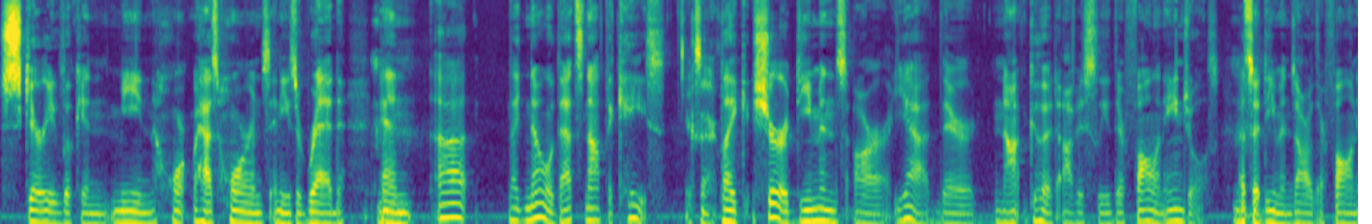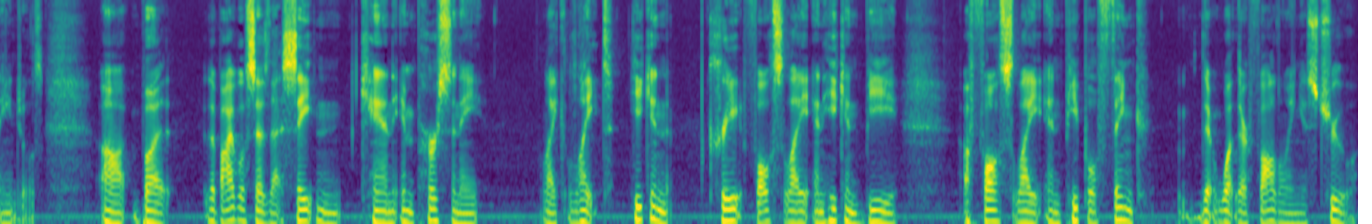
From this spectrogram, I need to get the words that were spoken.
scary looking mean hor- has horns and he's red and uh like no, that's not the case. Exactly. like sure demons are yeah they're not good obviously they're fallen angels. That's what demons are they're fallen angels. Uh, but the bible says that satan can impersonate like light. He can create false light and he can be a false light and people think that what they're following is true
